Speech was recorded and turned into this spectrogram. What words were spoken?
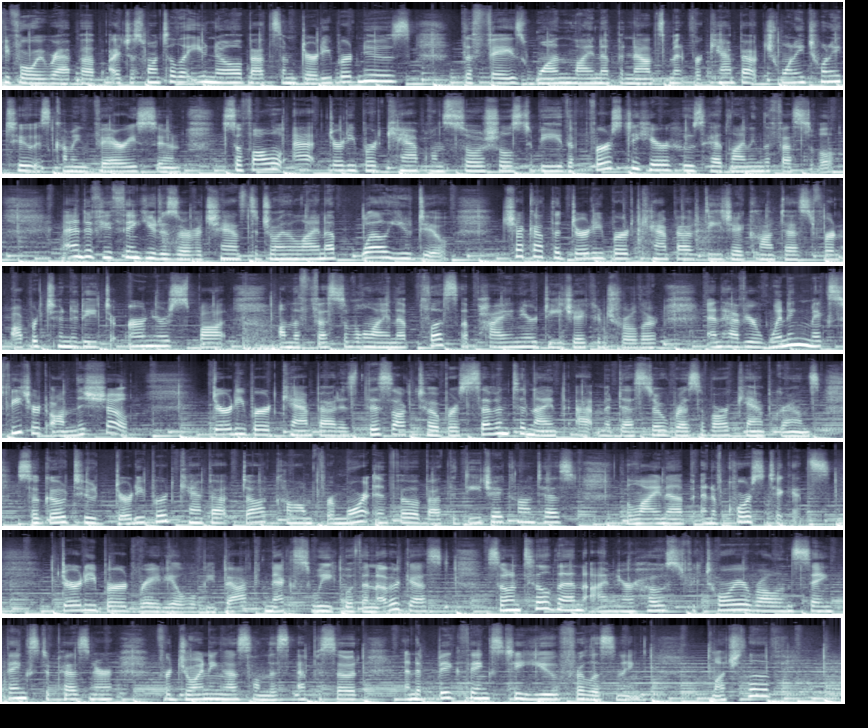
Before we wrap up, I just want to let you know about some Dirty Bird news. The Phase 1 lineup announcement for Campout 2022 is coming very soon, so follow at Dirty Bird Camp on socials to be the first to hear who's headlining the festival. And if you think you deserve a chance to join the lineup, well, you do. Check out the Dirty Bird Campout DJ contest for an opportunity to earn your spot on the festival lineup, plus a Pioneer DJ controller, and have your winning mix featured on this show. Dirty Bird Campout is this October 7th to 9th at Modesto Reservoir Campgrounds. So go to dirtybirdcampout.com for more info about the DJ contest, the lineup, and of course, tickets. Dirty Bird Radio will be back next week with another guest. So until then, I'm your host, Victoria Rollins, saying thanks to Pezner for joining us on this episode, and a big thanks to you for listening. Much love.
